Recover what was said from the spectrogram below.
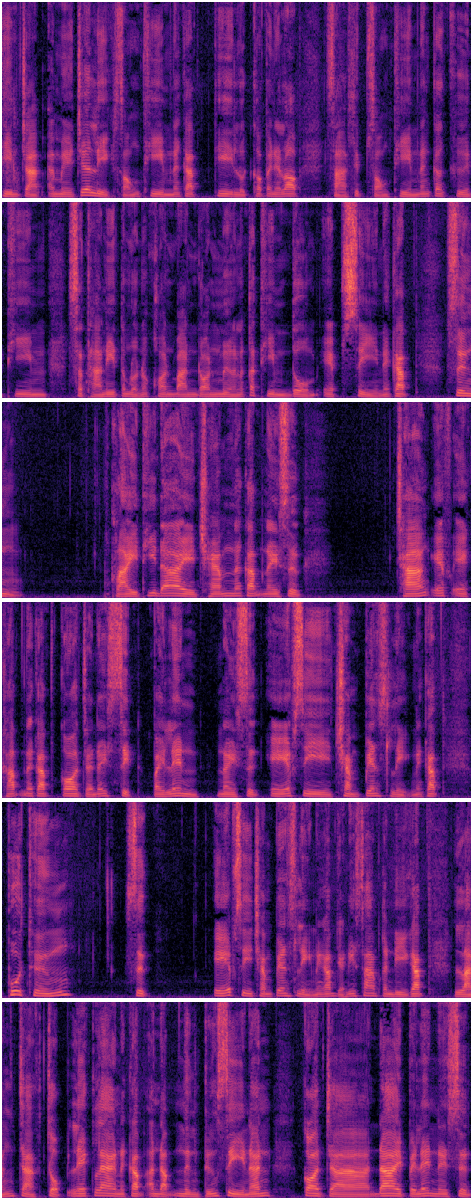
ทีมจากอเมเจอร์ลีก 2 ทีมนะครับ ที่หลุดเข้าไปในรอบ 32 ทีม นั่นก็คือทีมสถานีตำรวจนครบาลดอนเมือง แล้วก็ทีมโดม FC นะครับ ซึ่งใครที่ได้แชมป์นะครับในศึกช้าง FA ครับนะครับ ก็จะได้สิทธิ์ไปเล่นในศึก AFC Champions League นะครับ พูดถึงศึก AFC Champions League นะครับอย่างที่ทราบกันดีครับ หลังจากจบเล็กแรกนะครับ อันดับ 1-4 นั้น ก็จะได้ไปเล่นในศึก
